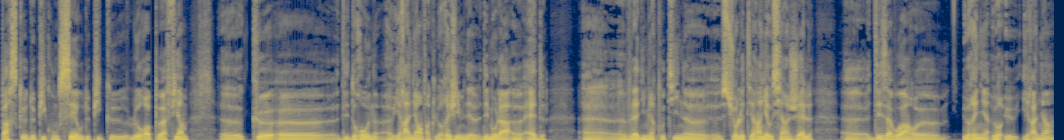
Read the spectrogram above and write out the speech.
parce que depuis qu'on sait ou depuis que l'Europe affirme euh, que euh, des drones iraniens, enfin que le régime des, des Mollahs aide Vladimir Poutine euh, sur le terrain, il y a aussi un gel euh, des avoirs euh, iraniens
